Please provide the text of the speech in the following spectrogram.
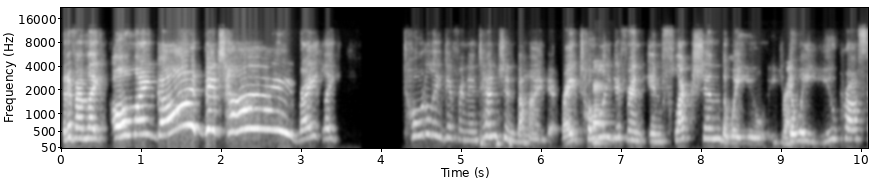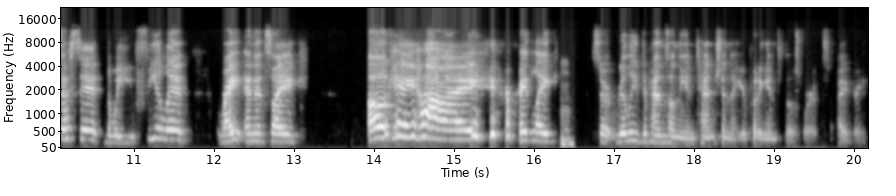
But if I'm like, "Oh my god, bitch, hi," right? Like totally different intention behind it, right? Totally different inflection, the way you right. the way you process it, the way you feel it, right? And it's like, "Okay, hi." right? Like mm so it really depends on the intention that you're putting into those words. I agree.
